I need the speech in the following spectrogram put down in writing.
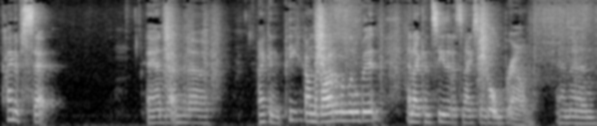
kind of set. And I'm gonna, I can peek on the bottom a little bit and I can see that it's nice and golden brown. And then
